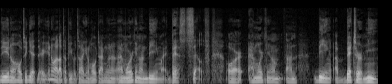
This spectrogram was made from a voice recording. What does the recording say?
do you know how to get there? You know, a lot of people talking about I'm gonna I'm working on being my best self, or I'm working on, on being a better me.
